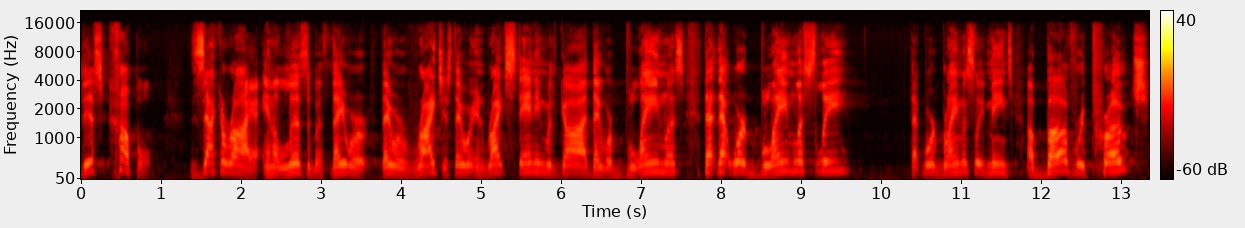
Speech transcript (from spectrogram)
This couple Zechariah and Elizabeth, they were, they were righteous. They were in right standing with God. They were blameless. That, that word blamelessly, that word blamelessly means above reproach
